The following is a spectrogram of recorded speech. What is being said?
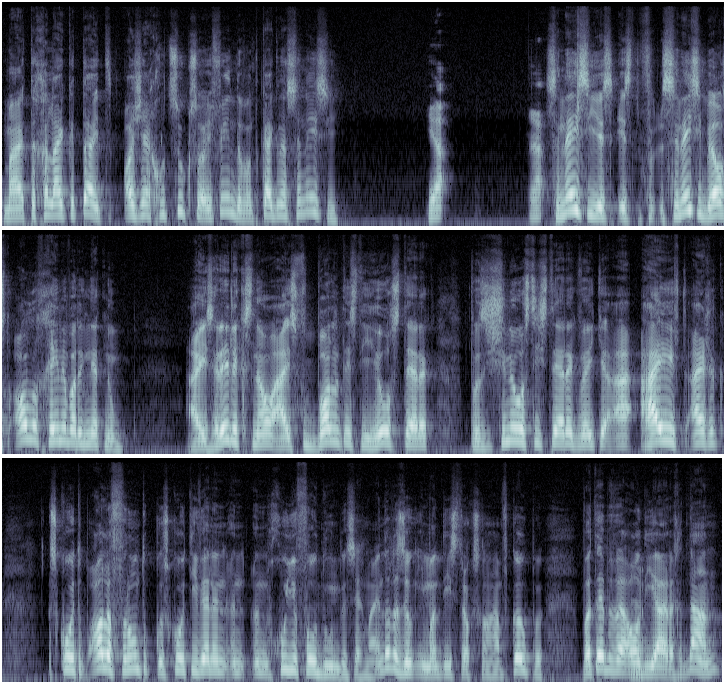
Maar tegelijkertijd, als jij goed zoekt, zal je vinden. Want kijk naar Senesi. Ja, Senesi, is, is, Senesi behelst al datgene wat ik net noem. Hij is redelijk snel, hij is voetballend, is hij heel sterk. Positioneel is hij sterk, weet je. Hij, heeft eigenlijk, scoort op alle fronten, scoort hij wel een, een, een goede voldoende, zeg maar. En dat is ook iemand die straks kan gaan verkopen. Wat hebben wij al Ja. die jaren gedaan?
